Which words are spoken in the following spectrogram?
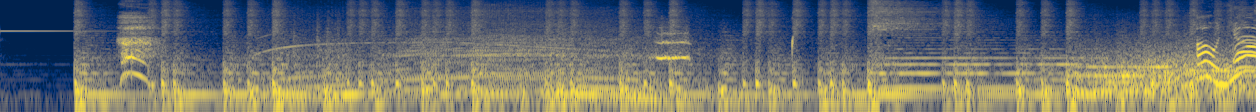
oh no!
